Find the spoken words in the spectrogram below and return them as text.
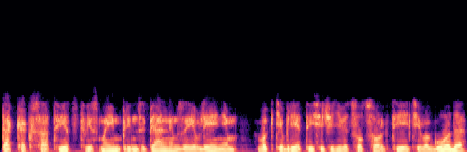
так как в соответствии с моим принципиальным заявлением в октябре 1943 года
